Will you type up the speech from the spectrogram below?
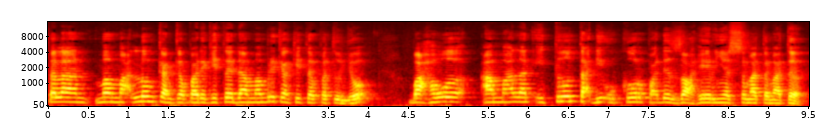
telah memaklumkan kepada kita dan memberikan kita petunjuk bahawa amalan itu tak diukur pada zahirnya semata-mata.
